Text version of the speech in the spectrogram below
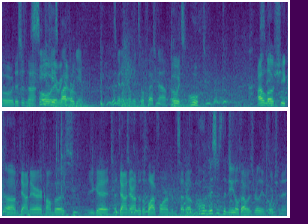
Oh, this is not. CDK's oh, there we go. game is going to come into effect now. Oh, it's oh. I See? love Sheik um, down air combos. You get a down air onto the platform and set up. Oh, misses the needle. That was really unfortunate.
